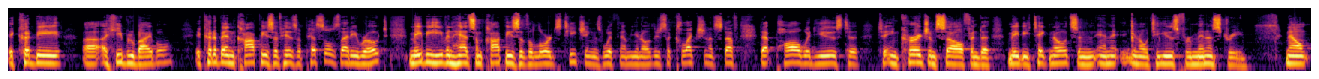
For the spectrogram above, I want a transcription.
It could be uh, a Hebrew Bible. It could have been copies of his epistles that he wrote. Maybe he even had some copies of the Lord's teachings with him. You know, there's a collection of stuff that Paul would use to, to encourage himself and to maybe take notes and, and, you know, to use for ministry. Now,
